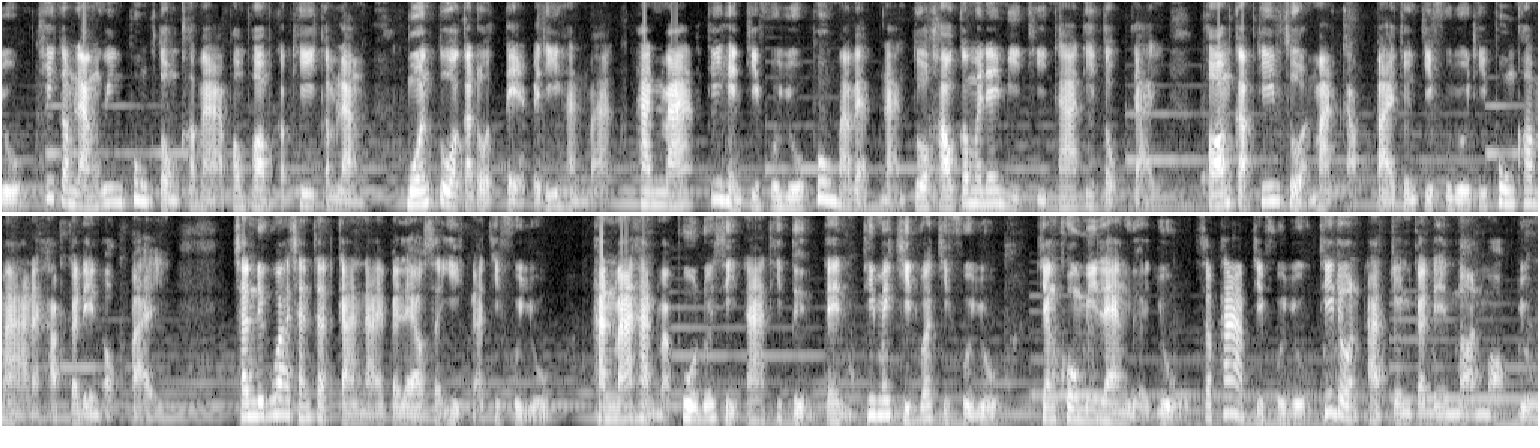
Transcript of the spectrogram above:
ยุที่กำลังวิ่งพุ่งตรงเข้ามาพร้อม ๆ กับที่กำลัง ม้วนตัวกระโดดเตะไปที่ฮันมะ ฮันมะที่เห็นจิฟูยุพุ่งมาแบบนั้น ตัวเขาก็ไม่ได้มีทีท่าที่ตกใจ พร้อมกับที่สวนหมัดกลับไปจนจิฟูยุที่พุ่งเข้ามานะครับกระเด็นออกไป ฉันนึกว่าฉันจัดการนายไปแล้วซะอีกนะจิฟูยุฮันมะหันมาพูดด้วยสีหน้าที่ตื่นเต้น ที่ไม่คิดว่าจิฟูยุ ยังคงมีแรงเหลืออยู่ สภาพจิฟูยุที่โดนอัดจนกระเด็นนอนหมอบอยู่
